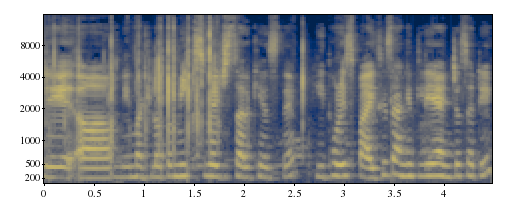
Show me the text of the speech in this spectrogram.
जे मी म्हटलं होतं मिक्स व्हेज सारखी असते. ही थोडी स्पायसी सांगितली आहे यांच्यासाठी.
